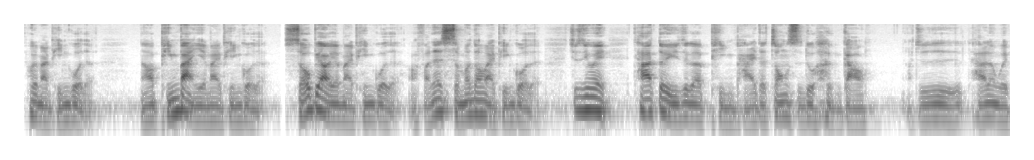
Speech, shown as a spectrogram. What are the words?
会买苹果的，然后平板也买苹果的，手表也买苹果的啊，反正什么都买苹果的，就是因为他对于这个品牌的忠实度很高啊，就是他认为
